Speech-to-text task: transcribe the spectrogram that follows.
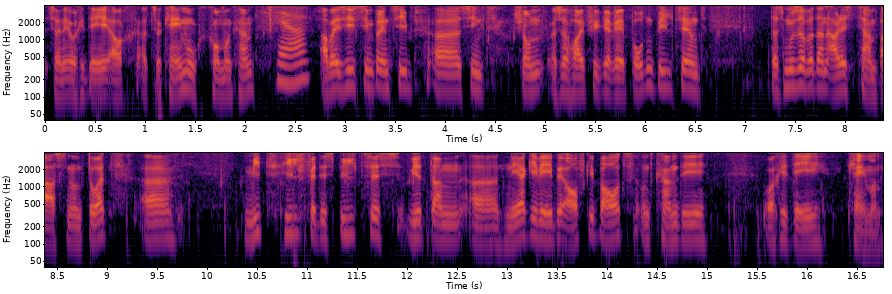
so, eine Orchidee auch äh, zur Keimung kommen kann. Ja. Aber es ist im Prinzip äh, sind schon also häufigere Bodenpilze und das muss aber dann alles zusammenpassen. Und dort mit Hilfe des Pilzes wird dann äh, Nährgewebe aufgebaut und kann die Orchidee keimen.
